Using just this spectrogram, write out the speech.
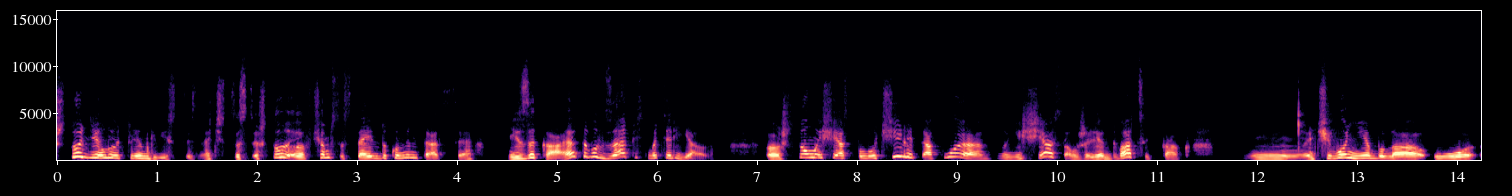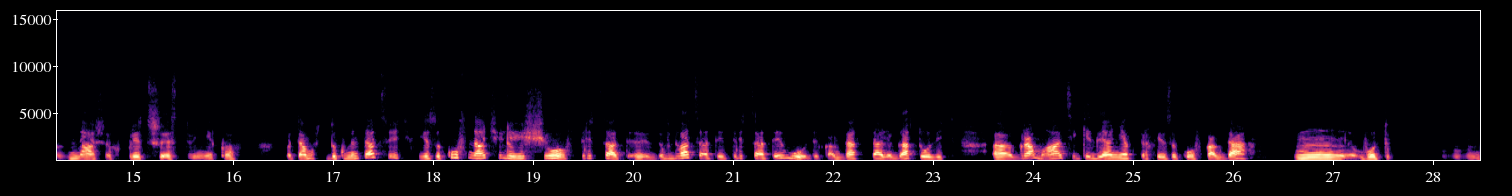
что делают лингвисты? Значит, что, в чем состоит документация языка? Это вот запись материалов. Что мы сейчас получили такое, ну не сейчас, а уже лет 20 как, чего не было у наших предшественников – потому что документацию этих языков начали еще в, 30, э, в 20-е 30-е годы, когда стали готовить э, грамматики для некоторых языков, когда вот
